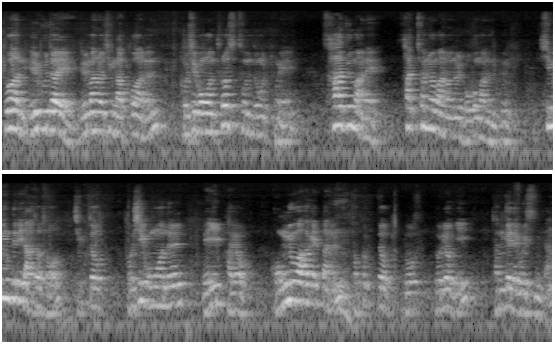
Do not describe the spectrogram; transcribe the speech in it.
또한 일부자에 1만 원씩 납부하는 도시공원 트러스트 운동을 통해 4주 만에 4천여만 원을 모금하는 등 시민들이 나서서 직접 도시공원을 매입하여 공유화하겠다는 적극적 노, 노력이 전개되고 있습니다.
